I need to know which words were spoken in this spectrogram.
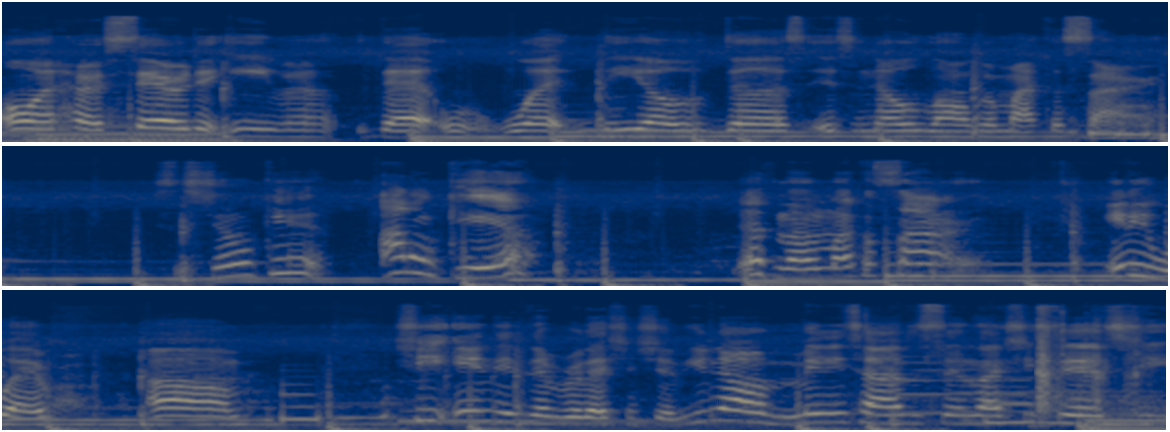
on her Saturday evening that what Ne-Yo does is no longer my concern. She says, You don't care? I don't care. That's not my concern. Anyway, um, she ended the relationship. You know, many times it seems like she says she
